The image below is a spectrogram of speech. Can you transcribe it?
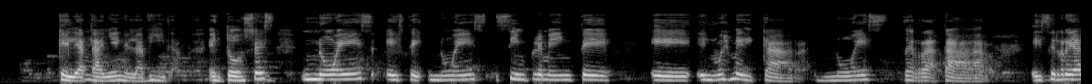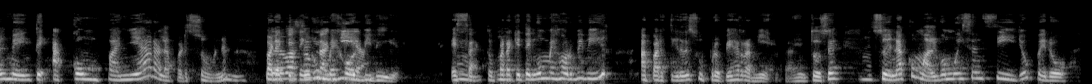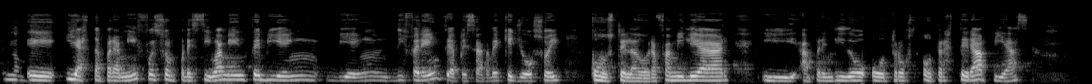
que le atañen en la vida. Entonces, no es, este, no es simplemente, eh, no es medicar, no es tratar, es realmente acompañar a la persona para que tenga un mejor vivir. Exacto, para que tenga un mejor vivir a partir de sus propias herramientas. Entonces, suena como algo muy sencillo, pero, eh, y hasta para mí fue sorpresivamente bien, bien diferente, a pesar de que yo soy consteladora familiar y he aprendido otros, otras terapias.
